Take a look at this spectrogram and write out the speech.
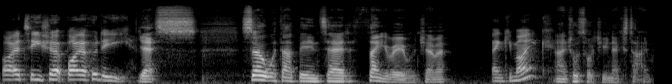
Buy a t shirt, buy a hoodie. Yes. So, with that being said, thank you very much, Emma. Thank you, Mike. And we'll talk to you next time.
